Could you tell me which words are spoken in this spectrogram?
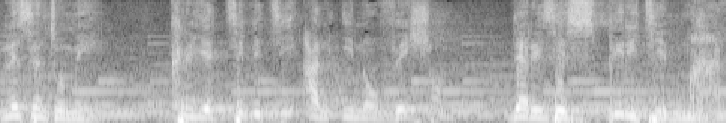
Listen to me. Creativity and innovation. There is a spirit in man.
